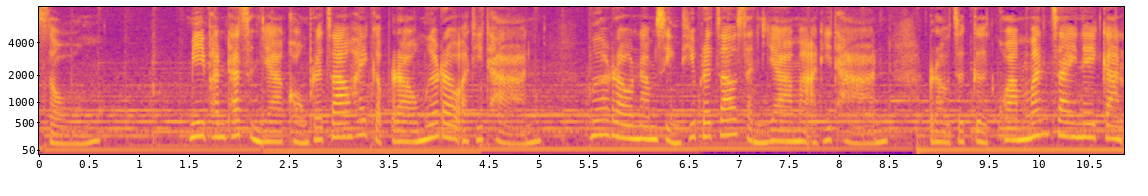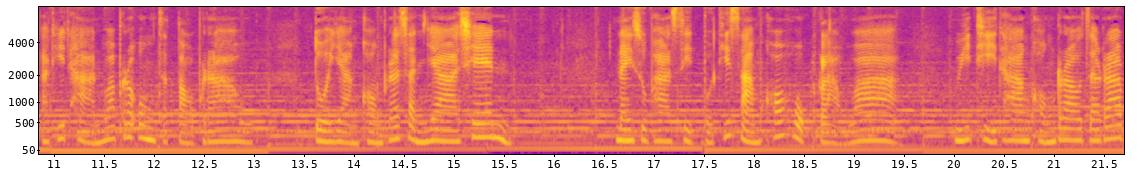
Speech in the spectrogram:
2. มีพันธสัญญาของพระเจ้าให้กับเราเมื่อเราอธิษฐาน เมื่อเรานำสิ่งที่พระเจ้าสัญญามาอธิษฐาน เราจะเกิดความมั่นใจในการอธิษฐานว่าพระองค์จะตอบเรา ตัวอย่างของพระสัญญาเช่น ในสุภาษิตบทที่ 3 ข้อ 6 กล่าวว่า วิถีทางของเราจะราบ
